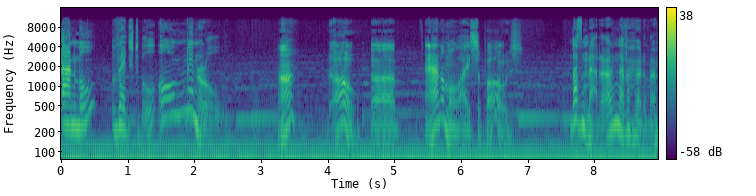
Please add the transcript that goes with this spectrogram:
Animal, vegetable, or mineral? Huh? Oh, uh, animal, I suppose. Doesn't matter, never heard of her.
